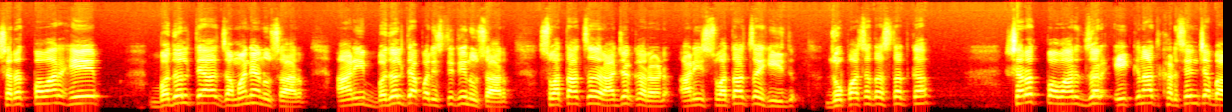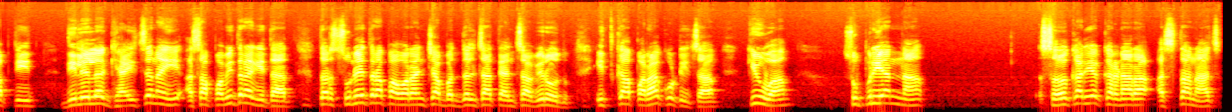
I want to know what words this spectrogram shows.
शरद पवार हे बदलत्या जमान्यानुसार आणि बदलत्या परिस्थितीनुसार स्वतःचं राजकारण आणि स्वतःचं हित जोपासत असतात का? शरद पवार जर एकनाथ खडसेंच्या बाबतीत दिलेलं घ्यायचं नाही असा पवित्रा घेतात तर सुनेत्रा पवारांच्या बद्दलचा त्यांचा विरोध इतका पराकोटीचा किंवा सुप्रियांना सहकार्य करणारा असतानाच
